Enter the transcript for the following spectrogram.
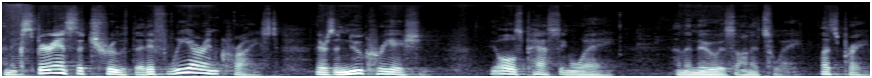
and experience the truth that if we are in Christ, there's a new creation. The old is passing away, and the new is on its way. Let's pray.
